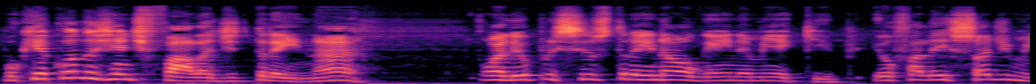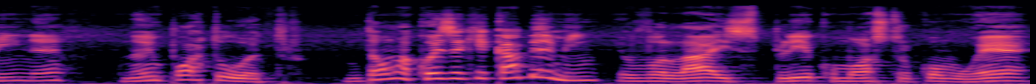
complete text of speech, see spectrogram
Porque quando a gente fala de treinar, olha, eu preciso treinar alguém na minha equipe. Eu falei só de mim, né? Não importa o outro. Então, uma coisa que cabe a mim. Eu vou lá, explico, mostro como é,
